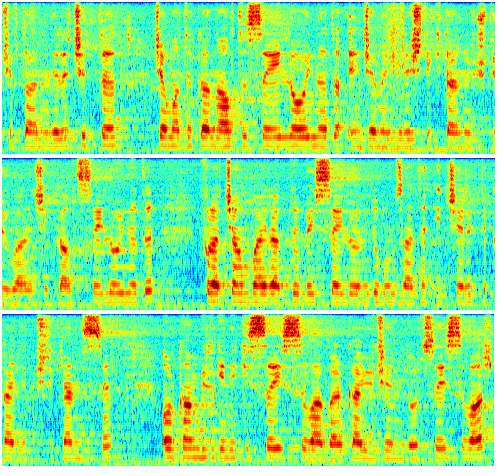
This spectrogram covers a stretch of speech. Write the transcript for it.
çift taneleri çıktı. Cem Atakan 6 sayıyla oynadı. Encem Güneş'te 2 tane üçlüğü var. Aynı şekilde 6 sayıyla oynadı. Fırat Can Bayraklı 5 sayıyla oynadı. Bunu zaten ilk çeyrekte kaydetmişti kendisi. Orkan Bilgin 2 sayısı var. Berkay Yücel'in 4 sayısı var.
